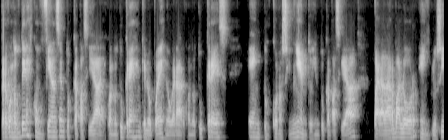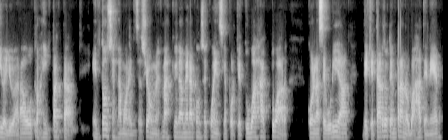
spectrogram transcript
Pero cuando tú tienes confianza en tus capacidades, cuando tú crees en que lo puedes lograr, cuando tú crees en tus conocimientos y en tu capacidad para dar valor e inclusive ayudar a otros a impactar, entonces la monetización no es más que una mera consecuencia porque tú vas a actuar con la seguridad de que tarde o temprano vas a tener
